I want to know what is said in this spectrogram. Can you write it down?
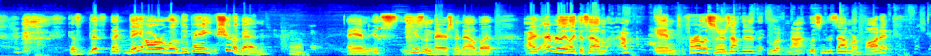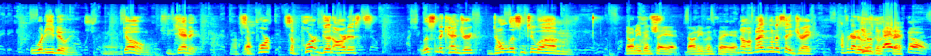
because that's like they are what Lupe should have been, and it's he's an embarrassment now. But I I really like this album. I'm and for our listeners out there that, who have not listened to this album or bought it, what are you doing? Go get it. Support support good artists. Listen to Kendrick. Don't listen to um. don't even say it. Don't even say it. No, I'm not even gonna say Drake. I forgot who you was gonna said say. it though.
